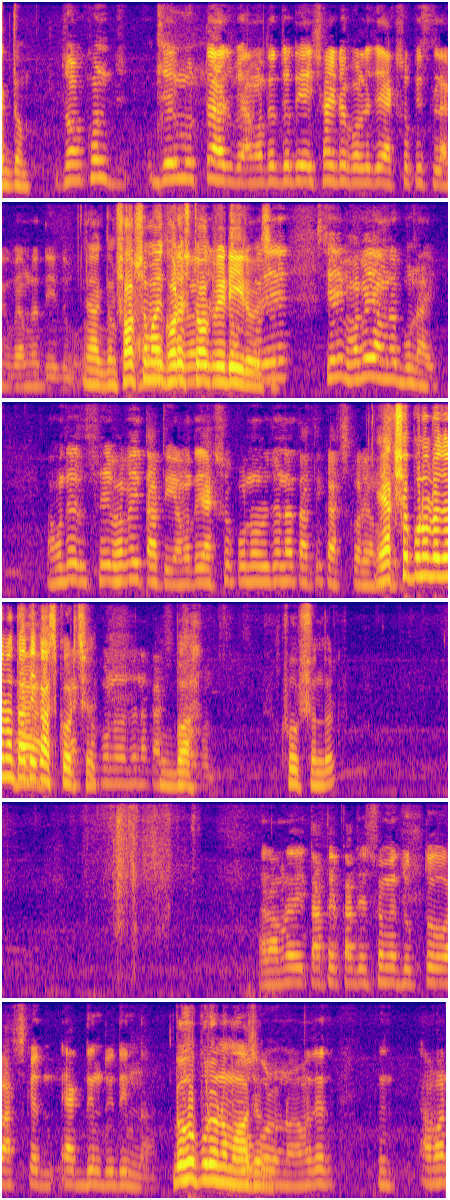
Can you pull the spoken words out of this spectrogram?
একদম। যখন যে মুহূর্তে আসবে আমাদের যদি এই শাড়িটা বলে যে একশো পিস লাগবে আমরা দিয়ে দেবো। একদম সব সময় ঘরে স্টক রেডিই রয়েছে। সেইভাবেই আমরা বুনাই। আমাদের সেইভাবেই তাঁতি আমাদের একশো পনেরো জনা তাঁতি কাজ করে একশো পনেরো জন তাতে হ্যাঁ, কাজ করছে। 115 জনা কাজ বাহ। খুব সুন্দর। আর আমরা এই তাঁতের কাজের সঙ্গে যুক্ত আজকে একদিন দুই দিন না। বহু পুরনো মহাজন। পুরনো আমাদের আমার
